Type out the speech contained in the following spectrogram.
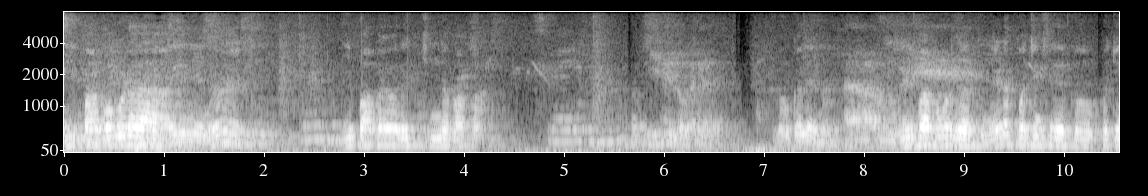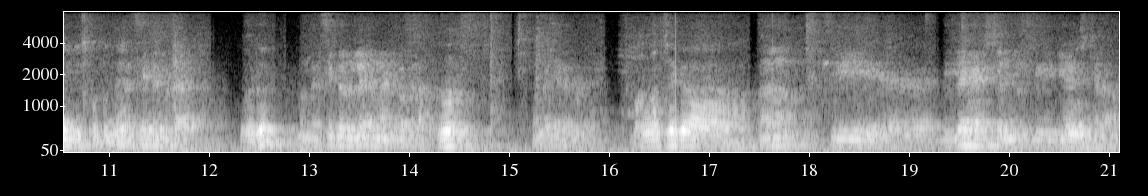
ఈ పాప కూడా నేనా ఈ పాప ఎవరు? చిన్న పాప. లోకలేనా? ఆ, ఈ పాప కూడా చదువుతుంది. ఇక్కడ కోచింగ్ కోచింగ్ తీసుకుంటుంది. ఎవరు మంగళశేఖర్ ఉండే మా ఇంటి పక్కల ఆహా. మంగళశేఖర్ బిడ్డ మంగళశేఖర్ ఆ, శ్రీ దివ్య హెయిర్ స్టైల్ చూడు, శ్రీ దివ్య హెయిర్ స్టైల్ అలా.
